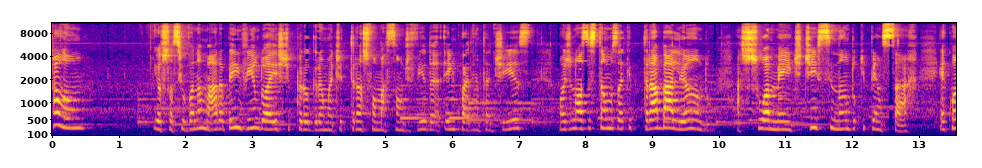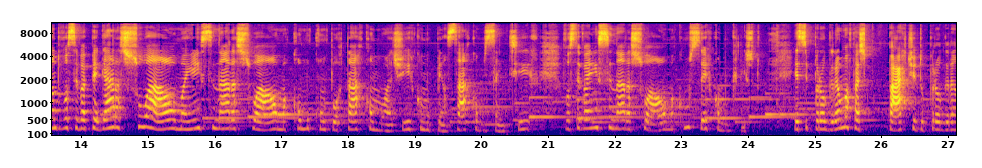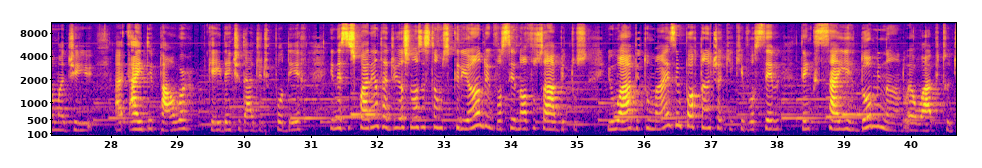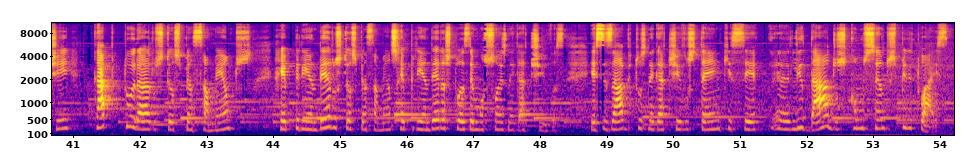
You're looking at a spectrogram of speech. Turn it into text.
Shalom! Eu sou Silvana Mara, bem-vindo a este programa de transformação de vida em 40 dias, onde nós estamos aqui trabalhando a sua mente, te ensinando o que pensar. É quando você vai pegar a sua alma e ensinar a sua alma como comportar, como agir, como pensar, como sentir. Você vai ensinar a sua alma como ser como Cristo. Esse programa faz parte do programa de ID Power, que é identidade de poder. E nesses 40 dias nós estamos criando em você novos hábitos. E o hábito mais importante aqui que você tem que sair dominando é o hábito de capturar os teus pensamentos, repreender os teus pensamentos, repreender as tuas emoções negativas. Esses hábitos negativos têm que ser é, lidados como sendo espirituais.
